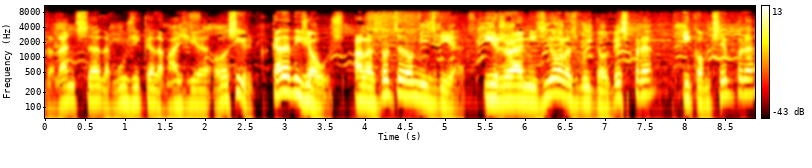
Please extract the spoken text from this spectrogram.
de dansa, de música, de màgia o de circ. Cada dijous a les 12 del migdia i reemissió a les 8 del vespre i, com sempre,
